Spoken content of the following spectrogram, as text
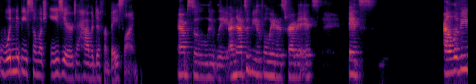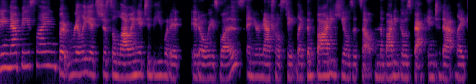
wouldn't it be so much easier to have a different baseline? Absolutely. And that's a beautiful way to describe it. It's it's elevating that baseline, but really it's just allowing it to be what it it always was and your natural state. Like the body heals itself and the body goes back into that like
